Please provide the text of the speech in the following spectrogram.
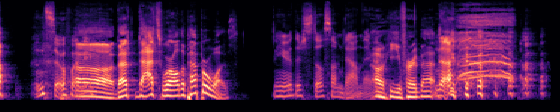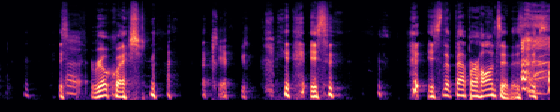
it's so funny. Uh, that that's where all the pepper was. Here, there's still some down there. Oh, you've heard that? No. It's- real question. I can't. Is is the pepper haunted? Is this,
